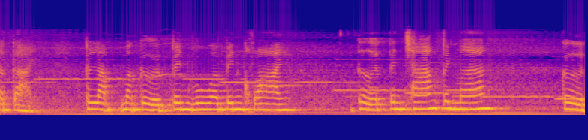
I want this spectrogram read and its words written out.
รกาย กลับมาเกิดเป็นวัวเป็นควาย เกิดเป็นช้างเป็นม้า เกิด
